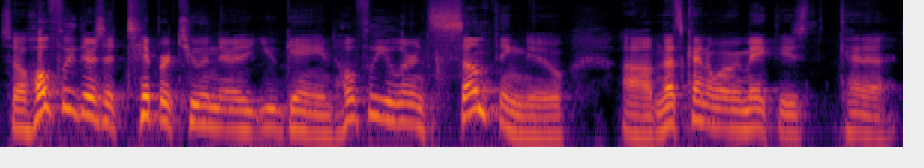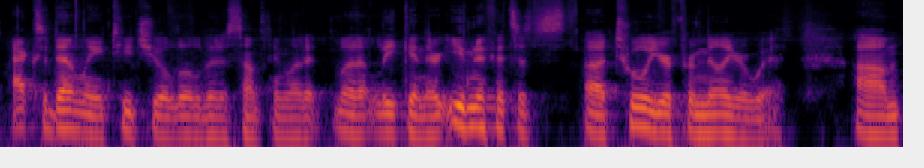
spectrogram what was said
So hopefully there's a tip or two in there that you gained. Hopefully you learned something new. Um, that's kind of why we make these, kind of accidentally teach you a little bit of something, let it, let it leak in there, even if it's a, a tool you're familiar with. Um,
